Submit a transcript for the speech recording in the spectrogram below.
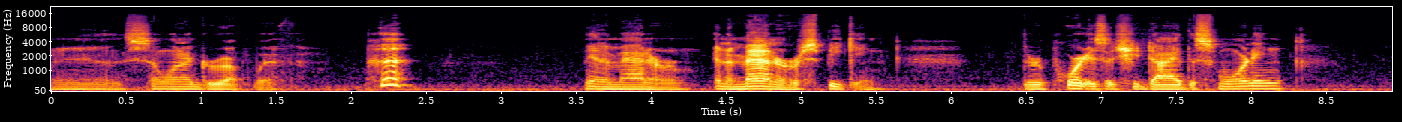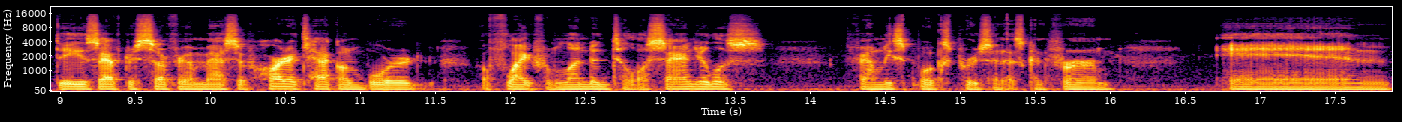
and someone I grew up with. Huh. In a manner, in a manner of speaking. The report is that she died this morning days after suffering a massive heart attack on board a flight from London to Los Angeles. Family spokesperson has confirmed. And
